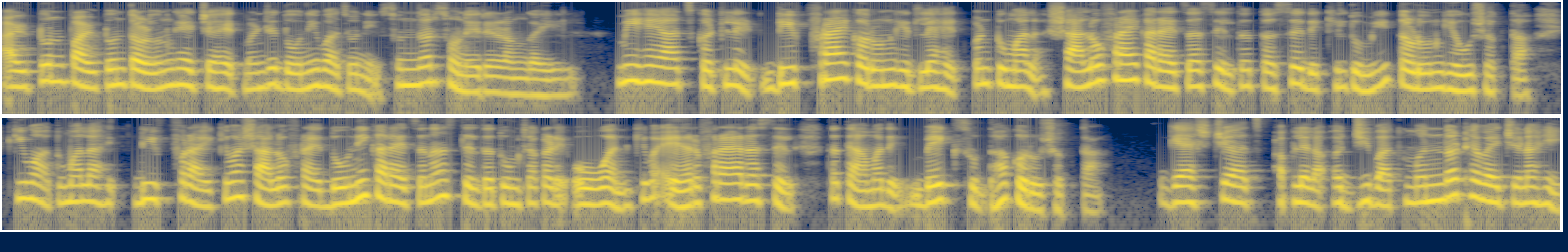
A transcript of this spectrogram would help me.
आलटून पालटून तळून घ्यायचे आहेत. म्हणजे दोन्ही बाजूनी सुंदर सोनेरी रंग येईल. मी हे आज कटलेट डीप फ्राय करून घेतले आहेत पण तुम्हाला शॅलो फ्राय करायचं असेल तर तसे देखील तुम्ही तळून घेऊ शकता. किंवा तुम्हाला हे डीप फ्राय किंवा शॅलो फ्राय दोन्ही करायचं नसतील तर तुमच्याकडे ओव्हन किंवा एअर फ्रायर असेल तर त्यामध्ये बेकसुद्धा करू शकता. गॅसची आज आपल्याला अजिबात मंद ठेवायची नाही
